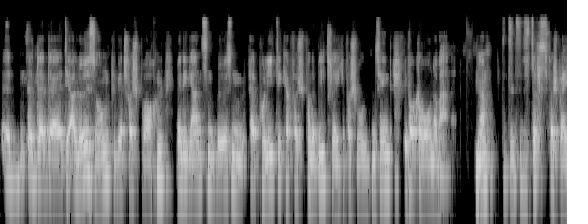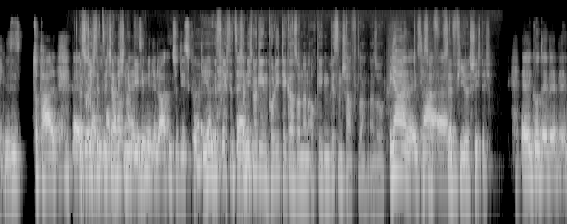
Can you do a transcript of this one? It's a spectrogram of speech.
äh, die Erlösung wird versprochen, wenn die ganzen bösen äh, Politiker von der Bildfläche verschwunden sind, die vor Corona warnen. Ja, das ist das Versprechen. Das ist total. Äh, es richtet sich ja nicht nur gegen Sinn, mit den Leuten zu diskutieren. Es richtet sich ähm, ja nicht nur gegen Politiker, sondern auch gegen Wissenschaftler. Also ja, klar, ist ja sehr ähm, vielschichtig. Äh, gut, äh,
